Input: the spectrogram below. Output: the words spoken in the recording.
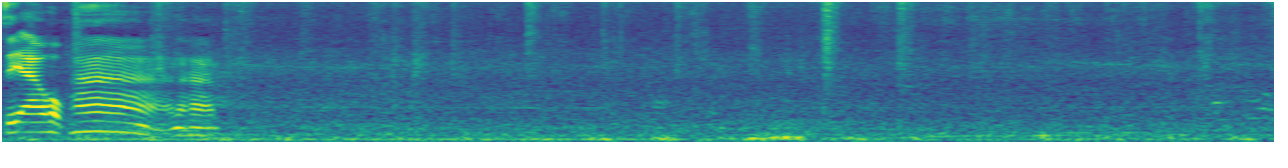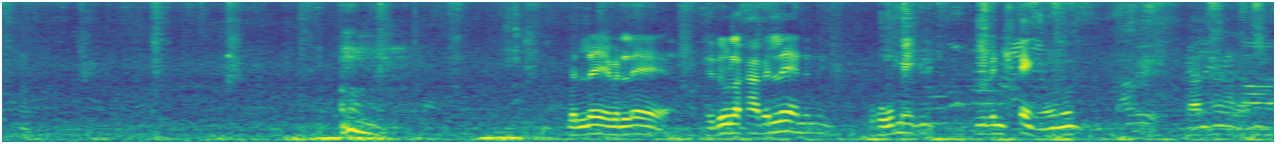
CL 6 5นะครับเบลเล่เบลเล่เดี๋ยวดูราคาเบลเล่นิดนึงโอ้โหมีมีเป็นเข่งตรงนู้นร้านห้าร้านห้า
